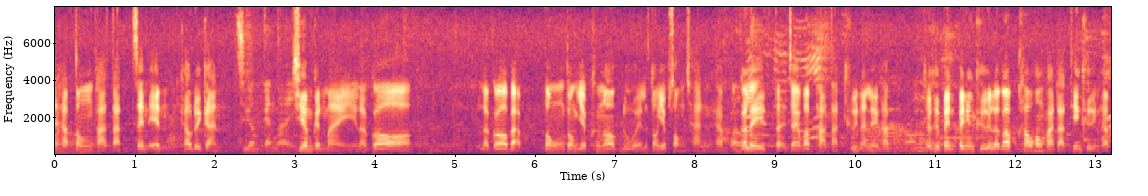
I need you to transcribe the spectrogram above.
นะครับต้องผ่าตัดเส้นเอ็นเข้าด้วยกัน เชื่อมกันใหม่ เชื่อมกันใหม่แล้วก็แล้วก็แบบ ต้องต้องเย็บข้างนอกด้วย แล้วต้องเย็บ 2 ชั้นครับอ๋อก็เลยตัดสินใจว่าผ่าตัดคืนนั้นเลยครับ ก็คือเป็นเป็นกลางคืนแล้วก็เข้าห้องผ่าตัดเที่ยงคืนครับ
